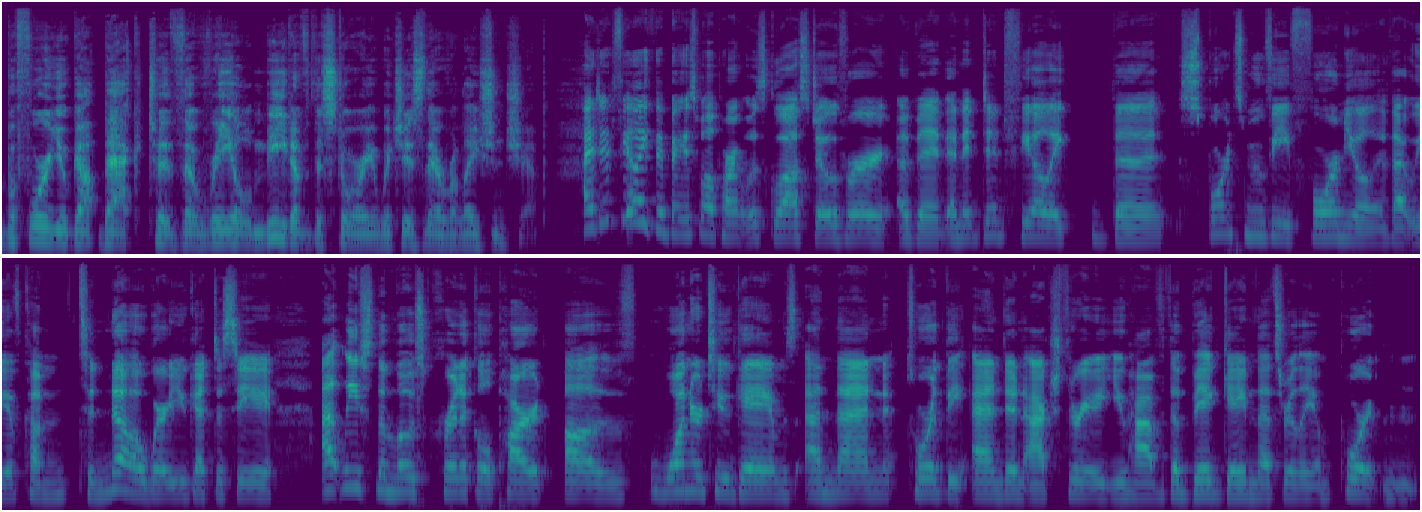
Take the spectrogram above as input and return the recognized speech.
before you got back to the real meat of the story, which is their relationship. I did feel like the baseball part was glossed over a bit, and it did feel like the sports movie formula that we have come to know, where you get to see at least the most critical part of one or two games, and then toward the end in Act 3, you have the big game that's really important.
